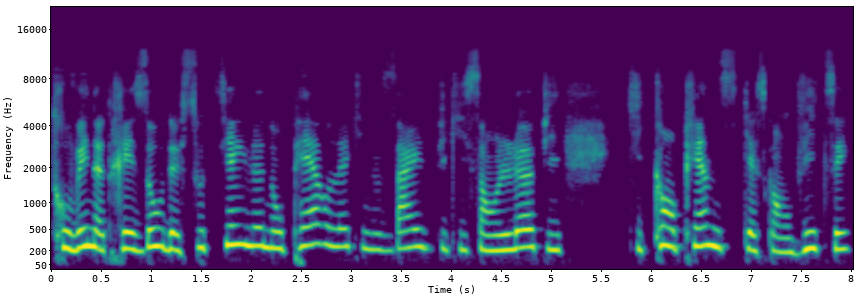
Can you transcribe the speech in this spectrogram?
trouver notre réseau de soutien, là, nos perles qui nous aident, puis qui sont là, puis qui comprennent qu'est-ce qu'on vit, tu sais.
